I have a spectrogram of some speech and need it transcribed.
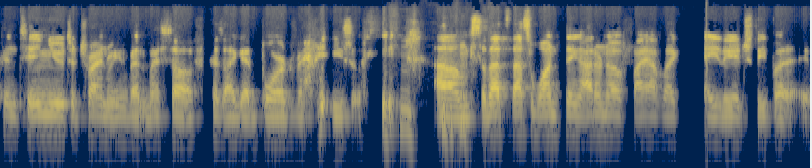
continue to try and reinvent myself because I get bored very easily. um, so that's that's one thing. I don't know if I have like ADHD, but it,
